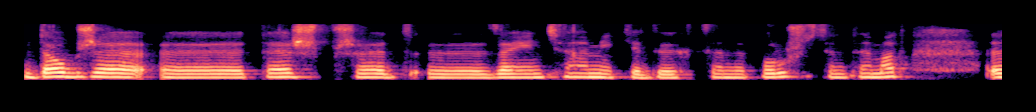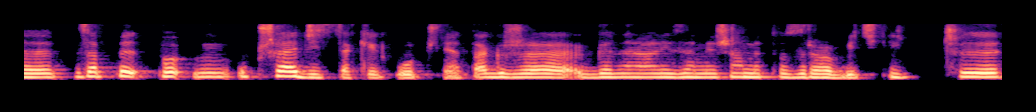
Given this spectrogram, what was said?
dobrze e, też przed e, zajęciami, kiedy chcemy poruszyć ten temat, e, zapy- po- m, uprzedzić takiego ucznia, tak, że generalnie zamierzamy to zrobić i czy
